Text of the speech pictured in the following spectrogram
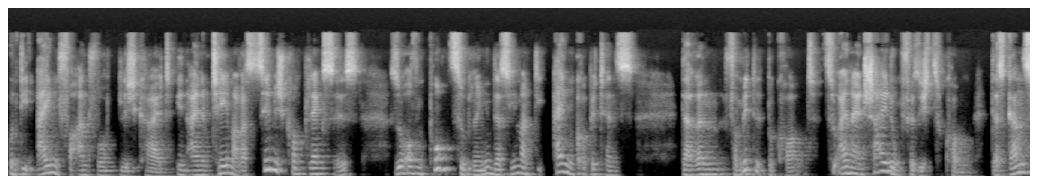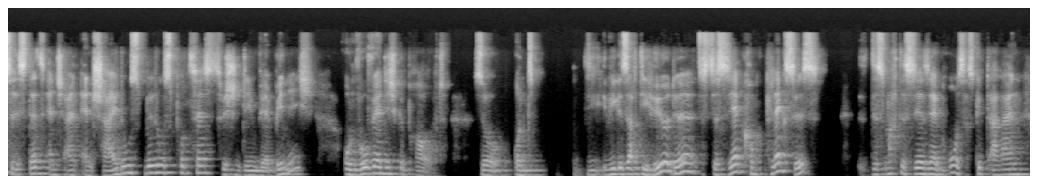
und die Eigenverantwortlichkeit in einem Thema, was ziemlich komplex ist, so auf den Punkt zu bringen, dass jemand die Eigenkompetenz darin vermittelt bekommt, zu einer Entscheidung für sich zu kommen. Das Ganze ist letztendlich ein Entscheidungsbildungsprozess zwischen dem, wer bin ich und wo werde ich gebraucht. So, und die, wie gesagt, die Hürde, dass das sehr komplex ist, das macht es sehr, sehr groß. Es gibt allein,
